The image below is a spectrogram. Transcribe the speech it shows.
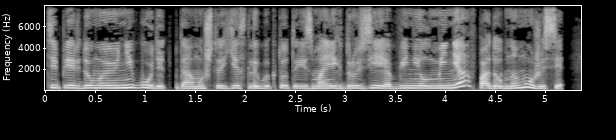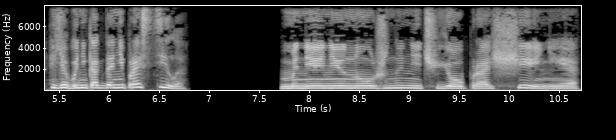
Теперь, думаю, не будет, потому что если бы кто-то из моих друзей обвинил меня в подобном ужасе, я бы никогда не простила». «Мне не нужно ничье прощение»,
